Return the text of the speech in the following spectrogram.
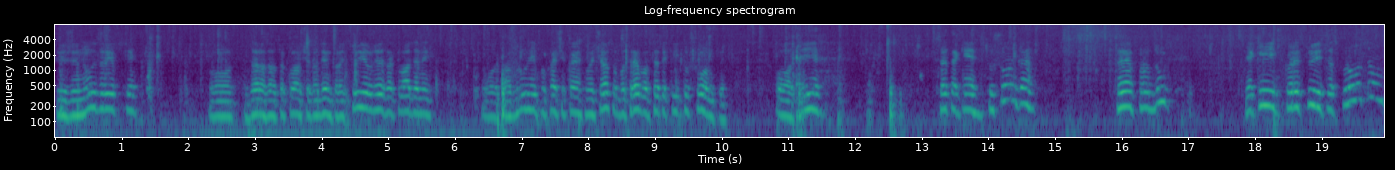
свіжину з рибки. От. Зараз автоклавчик один працює вже закладений. От. А другий поки чекає свого часу, бо треба все-таки тушонки. От. І все-таки тушонка це продукт, який користується спросом.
